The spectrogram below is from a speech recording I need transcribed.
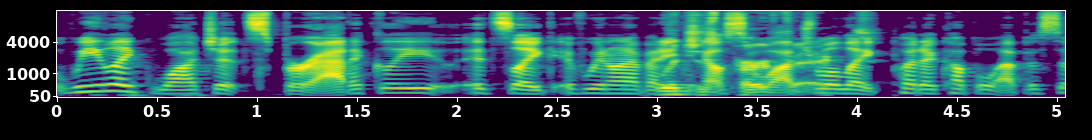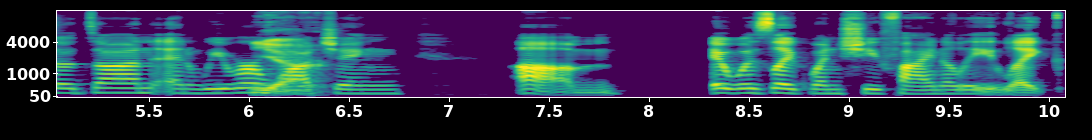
we like watch it sporadically. It's like if we don't have anything is else to watch, we'll like put a couple episodes on and we were Yeah. watching um it was like when she finally like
